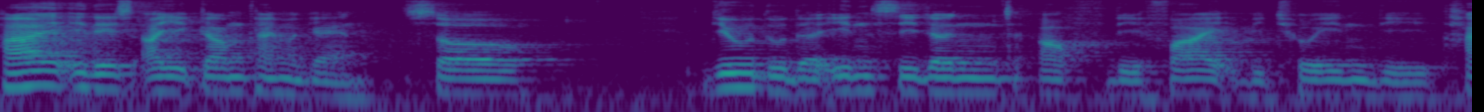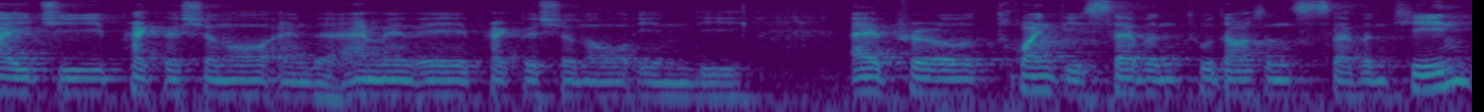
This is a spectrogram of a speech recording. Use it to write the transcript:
Hi, it is iYikkam time again. So, due to the incident of the fight between the Tai Chi practitioner and the MMA practitioner in the April 27, 2017,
